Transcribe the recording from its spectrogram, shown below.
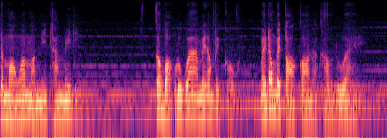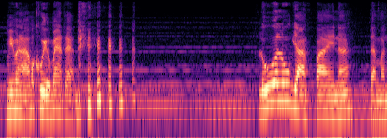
จะมองว่ามามีทำไม่ดี ก็บอกลูกว่าไม่ต้องไปโกรธไม่ต้องไปต่อกรกับเขาด้วย มีปัญหามาคุยกับแม่แทนรู้ว่าลูกอยากไปนะ แต่มัน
